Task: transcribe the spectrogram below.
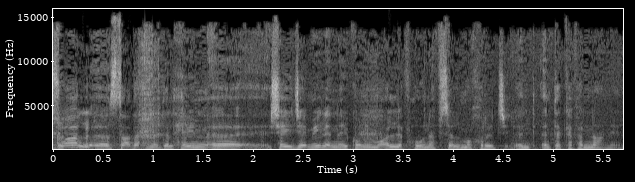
سؤال- أستاذ أحمد الحين آه، شيء جميل إنه يكون المؤلف هو نفس المخرج. أنت أنت كفنان يعني.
